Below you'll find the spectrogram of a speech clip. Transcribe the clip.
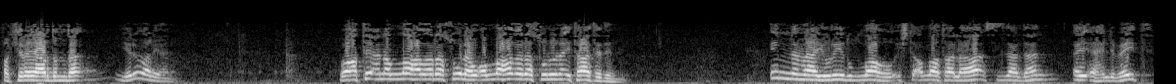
fakire yardımda yeri var yani. Ve ati'en Allah ve Resulehu. Allah'a ve Resulüne itaat edin. İnnemâ yuridullahu. İşte allah Teala sizlerden ey ehli beyt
